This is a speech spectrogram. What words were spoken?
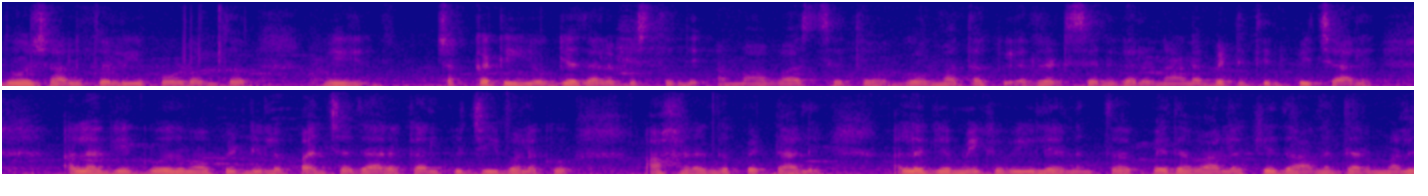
దోషాలు తొలగిపోవడంతో మీ చక్కటి యోగ్యత లభిస్తుంది. అమావాస్యతో గోమాతకు ఎర్రటి శనగలు నానబెట్టి తినిపించాలి. అలాగే గోధుమ పిండిలో పంచదార కలిపి జీవులకు ఆహారంగా పెట్టాలి. అలాగే మీకు వీలైనంత పేదవాళ్ళకి దాన ధర్మాలు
